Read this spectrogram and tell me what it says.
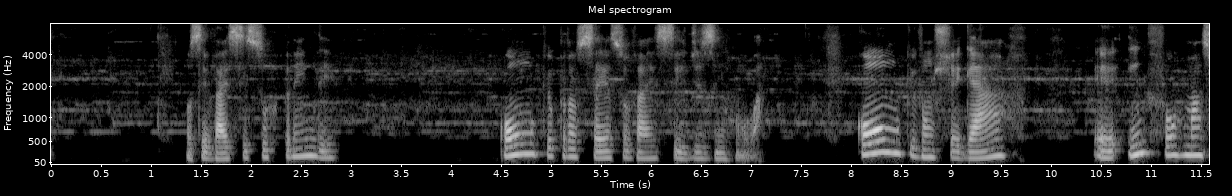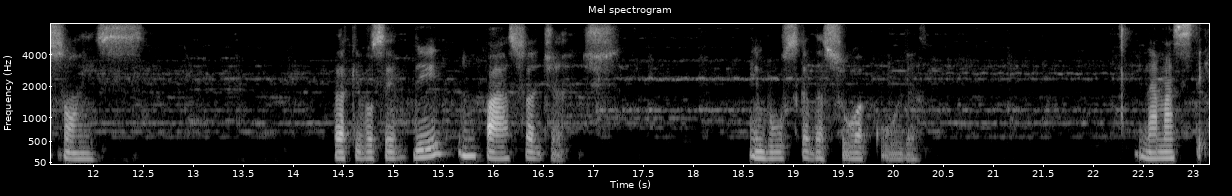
Você vai se surpreender. Como que o processo vai se desenrolar? Como que vão chegar é, informações para que você dê um passo adiante em busca da sua cura. Namastê.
